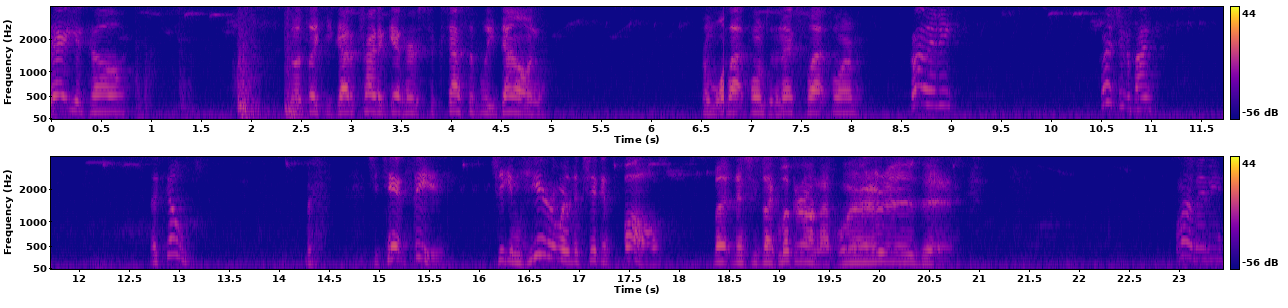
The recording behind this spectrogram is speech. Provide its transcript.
There you go. So it's like you got to try to get her successively down from one platform to the next platform. Come on, baby. Come on, sugar pie. Let's go. She can't see. She can hear where the chicken falls, but then she's like looking around like, where is it? Come on, baby.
